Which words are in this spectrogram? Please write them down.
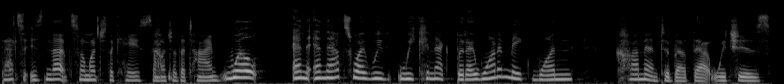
That's isn't that so much the case so much of the time? Well, and and that's why we we connect. But I want to make one comment about that, which is.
